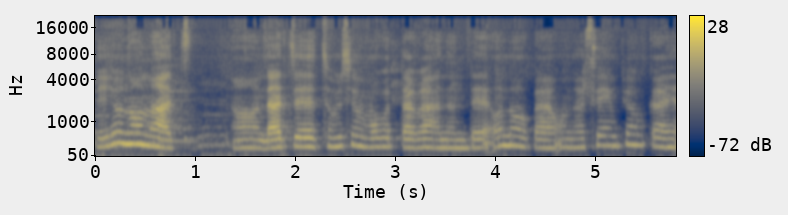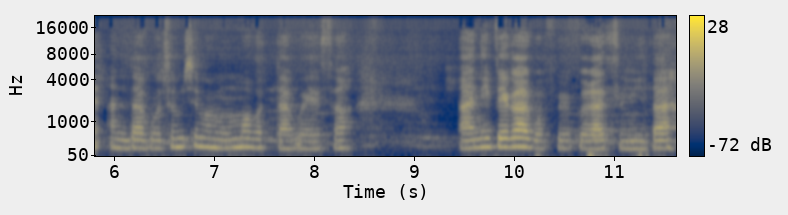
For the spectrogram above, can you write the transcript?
네, 현호는 아, 어, 낮에 점심 먹었다고 하는데 언호가 오늘 수행 평가한다고 점심을 못 먹었다고 해서 많이 배가 고플 것 같습니다.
